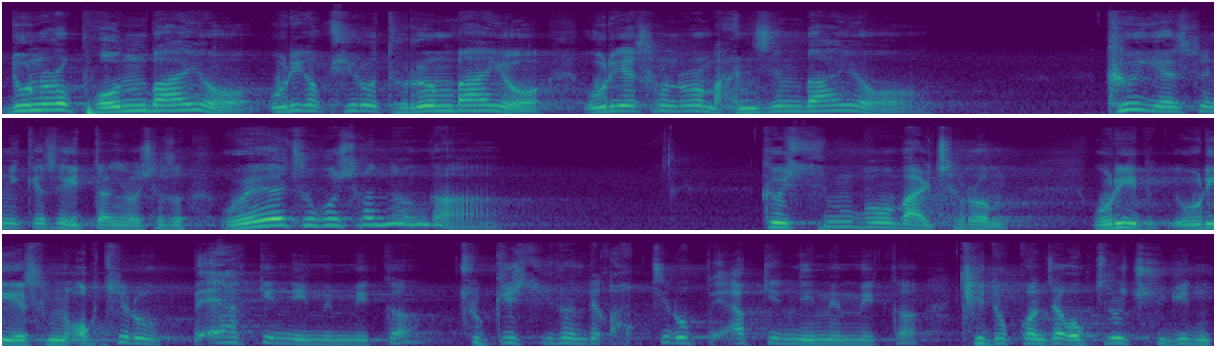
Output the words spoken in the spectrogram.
눈으로 본 바요, 우리가 귀로 들은 바요, 우리의 손으로 만진 바요. 그 예수님께서 이 땅에 오셔서 왜 죽으셨는가? 그 신부 말처럼 우리 우리 예수님 억지로 빼앗긴 님입니까? 죽기 싫은데 억지로 빼앗긴 님입니까? 기득권자 억지로 죽인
